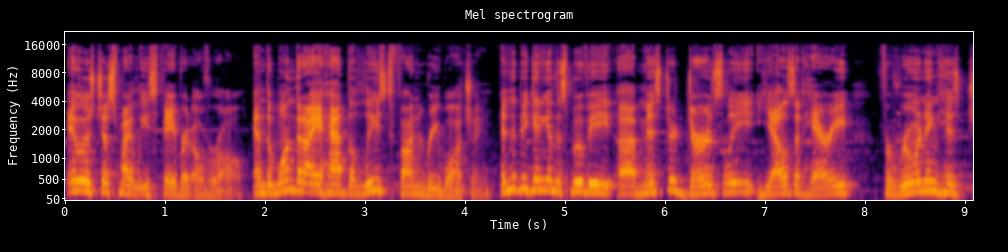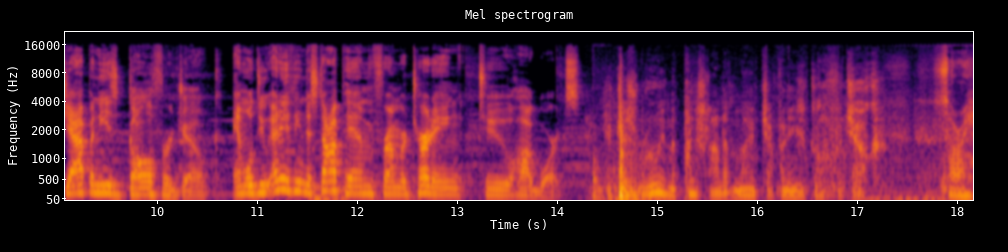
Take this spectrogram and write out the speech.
It was just my least favorite overall. And the one that I had the least fun rewatching. In the beginning of this movie, uh, Mr. Dursley yells at Harry for ruining his Japanese golfer joke and will do anything to stop him from returning to Hogwarts. You just ruined the punchline of my Japanese golfer joke. Sorry.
